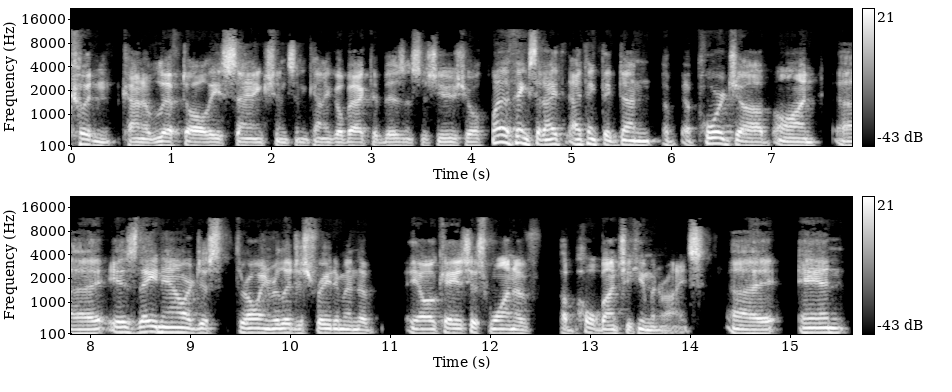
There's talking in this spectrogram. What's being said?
couldn't kind of lift all these sanctions and kind of go back to business as usual. One of the things that I, I think they've done a, a poor job on uh, is they now are just throwing religious freedom in the, you know, okay, it's just one of a whole bunch of human rights. Uh, and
